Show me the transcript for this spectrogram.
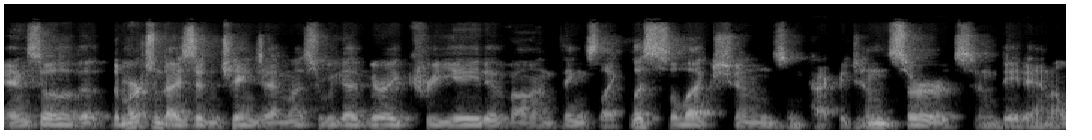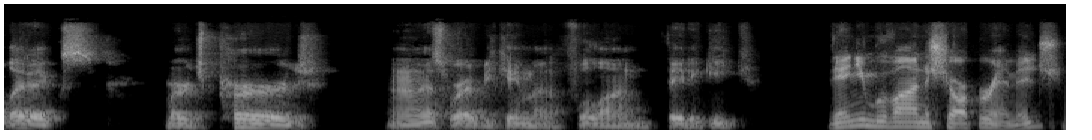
And so the, the merchandise didn't change that much. So we got very creative on things like list selections and package inserts and data analytics, merge purge. Uh, that's where I became a full on data geek. Then you move on to Sharper Image.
